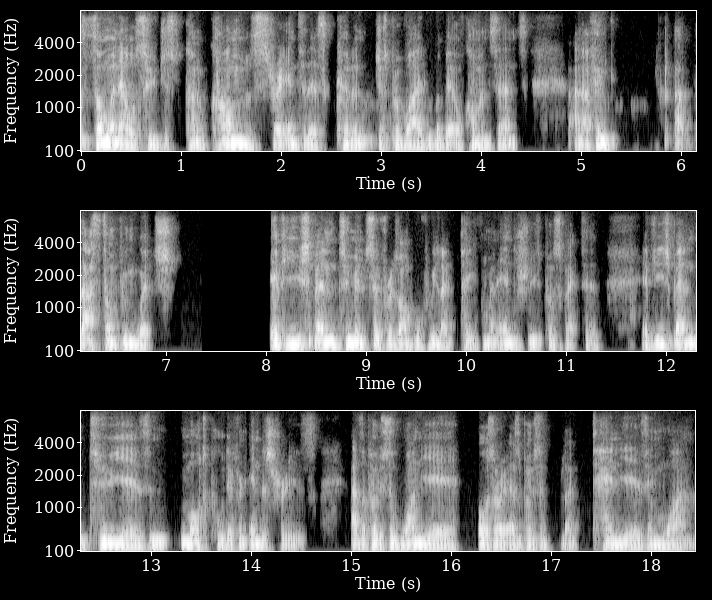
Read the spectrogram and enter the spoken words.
someone else who just kind of comes straight into this couldn't just provide with a bit of common sense. And i think that's something which if you spend two minutes so for example if we like take from an industry's perspective if you spend two years in multiple different industries as opposed to one year or sorry as opposed to like 10 years in one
